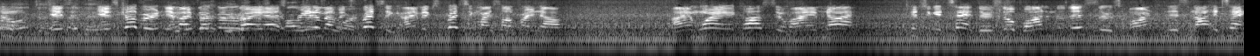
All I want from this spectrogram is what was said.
oh, oh, is, is covered in my First Amendment right as freedom of expressing. I am expressing myself right now. I am wearing a costume. I am not pitching a tent. There's no bottom to this. There's arms. It's not a tent.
